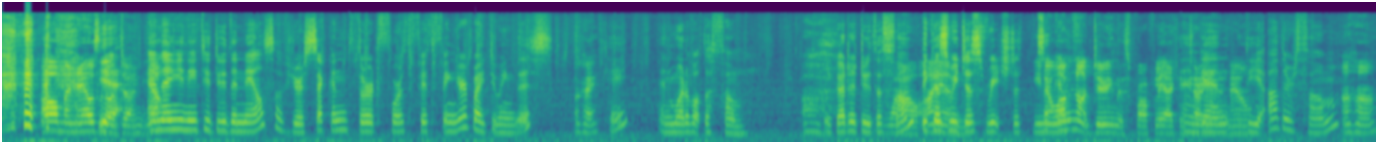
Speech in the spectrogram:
oh, my nails are yeah. not done. Yep. And then you need to do the nails of your second, third, fourth, fifth finger by doing this. Okay. Okay. And what about the thumb? Oh, you got to do the wow, thumb because we just reached the. You know, I'm not doing this properly. I can and tell you that now. the other thumb. Uh huh.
